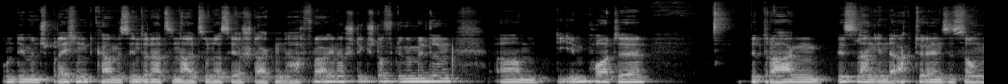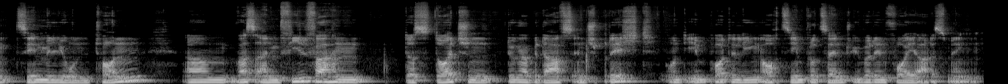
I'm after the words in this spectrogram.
und dementsprechend kam es international zu einer sehr starken Nachfrage nach Stickstoffdüngemitteln. Ähm, die Importe betragen bislang in der aktuellen Saison 10 Millionen Tonnen, ähm, was einem Vielfachen des deutschen Düngerbedarfs entspricht und die Importe liegen auch 10 Prozent über den Vorjahresmengen.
